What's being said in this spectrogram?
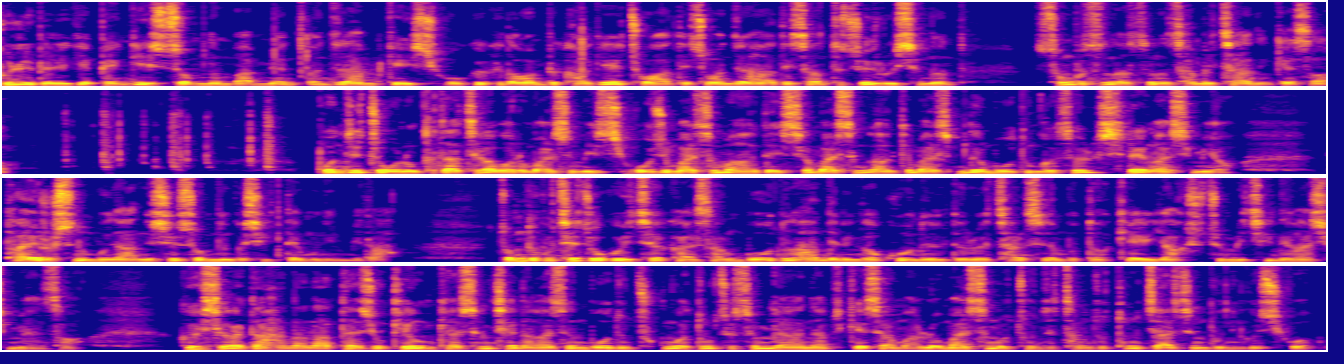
분리별에게 뱅개일 수 없는 반면 언제나 함께 계시고 그렇게 완벽하게 조화되시 완전 하나되시 선투수 이루시는 성부순나 쓰는 삼일차 하나님께서 본질적으로는 그 자체가 바로 말씀이시고 오직 말씀만 하되 시어 말씀과 함께 말씀된 모든 것을 실행하시며 다 이루시는 분이 아니실 수 없는 것이기 때문입니다. 좀 더 구체적으로 이체할상 모든 하늘인과 구원 일들을 창세전부터 계획 약속 준비 진행하시면서 그 시간 때 하나 나타나시고 경험케 성체 나가시는 모든 축구와 통치 섭리하는 아버지께서야말로 말씀으로 존재 창조 통치하시는 분인 것이고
